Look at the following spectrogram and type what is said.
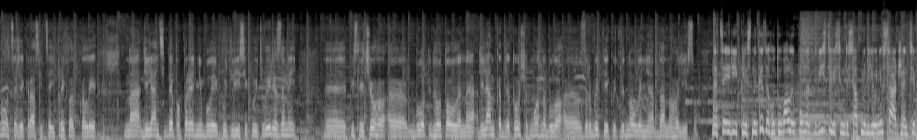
Ну, це ж якраз і цей приклад, коли на ділянці, де попередньо були якийсь ліс, якийсь вирізаний, після чого е, була підготовлена ділянка для того, щоб можна було е, зробити якесь відновлення даного лісу. На цей рік лісники заготували понад 280 мільйонів саджанців.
